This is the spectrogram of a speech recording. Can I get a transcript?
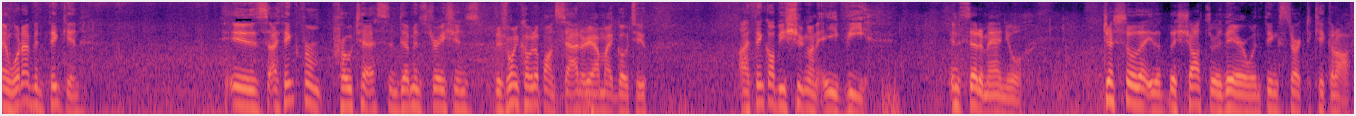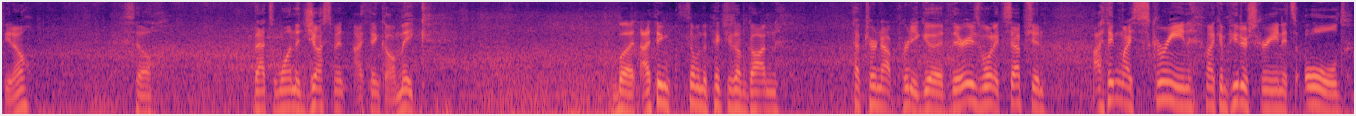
And what I've been thinking is I think from protests and demonstrations, there's one coming up on Saturday I might go to. I think I'll be shooting on AV instead of manual, just so that the shots are there when things start to kick it off, you know? So that's one adjustment I think I'll make. But I think some of the pictures I've gotten have turned out pretty good. There is one exception. I think my screen, my computer screen, it's old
